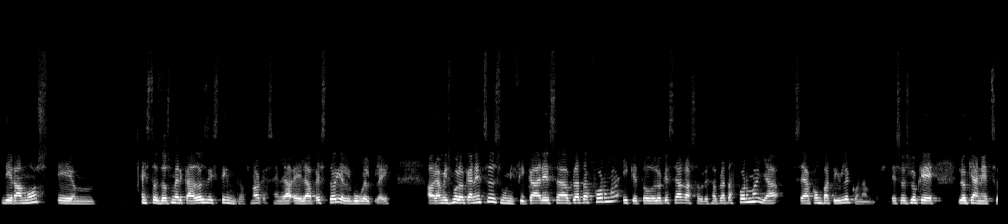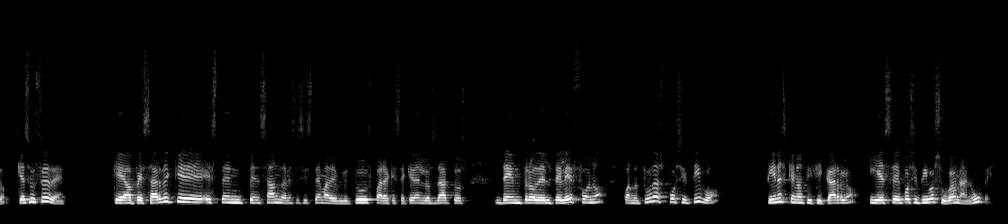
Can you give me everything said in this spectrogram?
digamos, em, estos dos mercados distintos, ¿no? que es el App Store y el Google Play. Ahora mismo lo que han hecho es unificar esa plataforma y que todo lo que se haga sobre esa plataforma ya sea compatible con ambos. Eso es lo que, lo que han hecho. ¿Qué sucede? que a pesar de que estén pensando en ese sistema de Bluetooth para que se queden los datos dentro del teléfono, cuando tú das positivo, tienes que notificarlo y ese positivo sube a una nube.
